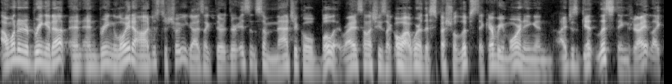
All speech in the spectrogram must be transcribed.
I wanted to bring it up and, and bring Loida on just to show you guys like there, there isn't some magical bullet, right? It's not like she's like, oh, I wear this special lipstick every morning and I just get listings, right? Like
